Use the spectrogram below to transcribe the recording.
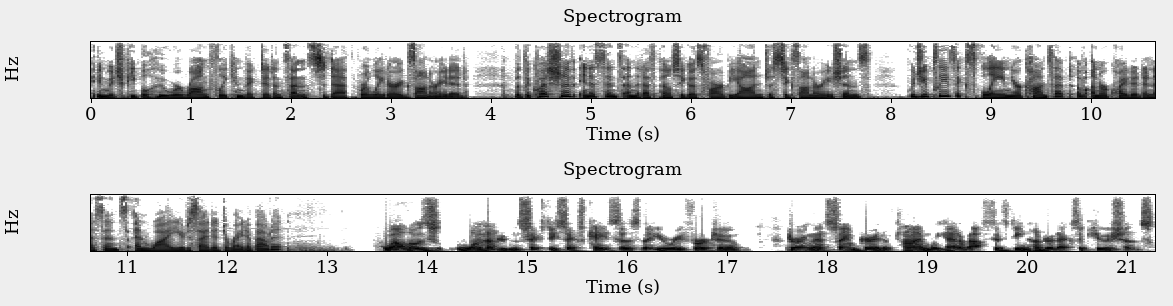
in which people who were wrongfully convicted and sentenced to death were later exonerated. But the question of innocence and the death penalty goes far beyond just exonerations. Would you please explain your concept of unrequited innocence and why you decided to write about it? Well, those 166 cases that you refer to during that same period of time, we had about 1,500 executions.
